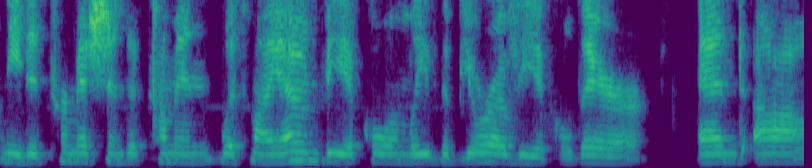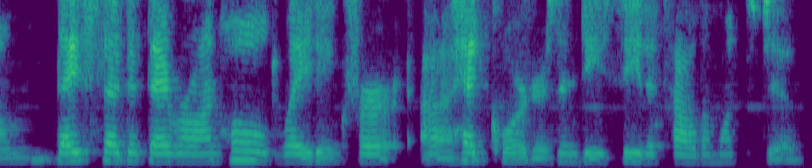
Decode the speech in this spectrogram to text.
needed permission to come in with my own vehicle and leave the bureau vehicle there and um, they said that they were on hold waiting for uh, headquarters in DC to tell them what to do.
